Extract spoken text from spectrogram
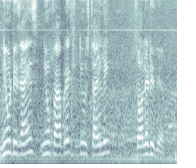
new designs, new fabrics, new styling. It's already there.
